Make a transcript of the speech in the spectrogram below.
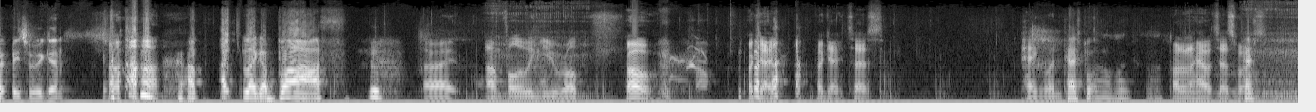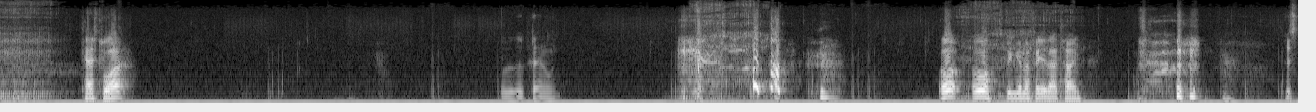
right? traitor again. I'm acting like a boss. All right, I'm following you, Rob. Oh. Okay. Okay. Test. Penguin. Test what? Oh my god. I don't know how the test works. Test. Test what? Look at the penguin. Oh, oh, didn't get enough air that time. This,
